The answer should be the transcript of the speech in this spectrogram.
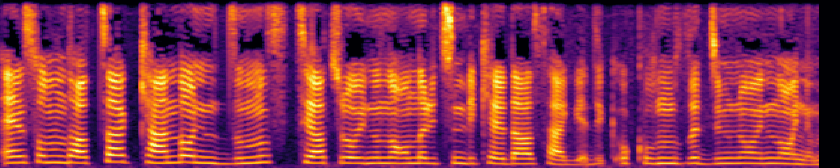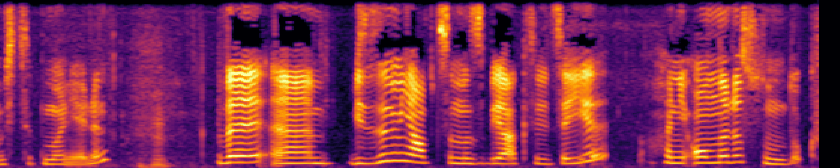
en sonunda hatta kendi oynadığımız tiyatro oyununu onlar için bir kere daha sergiledik. Okulumuzda cimri oyununu oynamıştık Molière'in. Ve e, bizim yaptığımız bir aktiviteyi hani onlara sunduk.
